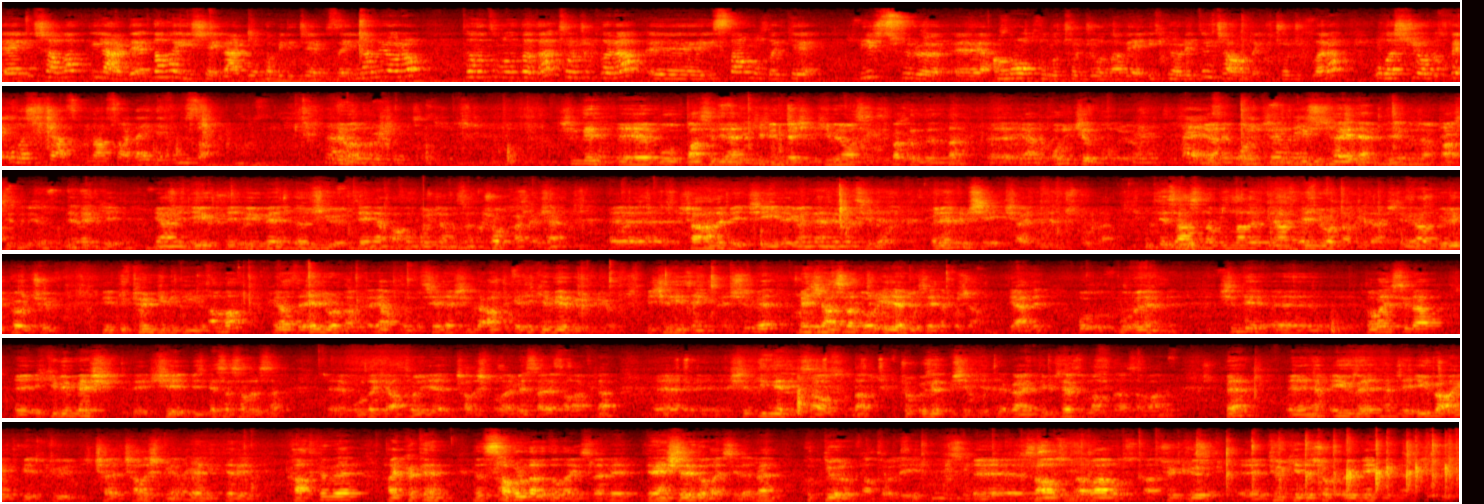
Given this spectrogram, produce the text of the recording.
Ee, İnşallah ileride daha iyi şeyler yapabileceğimize inanıyorum. Tanıtımında da çocuklara e, İstanbul'daki bir sürü e, anaokulu çocuğuna ve ilköğretim çağındaki çocuklara ulaşıyoruz ve ulaşacağız bundan sonra da hedefimiz o. Eyvallah. Şimdi e, bu bahsedilen 2005-2018'i bakıldığında e, yani 13 yıl mı oluyor? Evet. Yani 13 yıllık bir hikayeden Dilek Hocam bahsediliyor. Demek ki yani Eyüp'te, Eyüp'e özgü, Zeynep Ahun hocamızın çok hakikaten e, şahane bir şeyiyle, yönlendirmesiyle önemli bir şey işaret edilmiş burada. Biz esasında bunları biraz el yordamıyla, işte biraz bölük pörçük, bir bütün gibi değil ama biraz da el yordamıyla yaptığımız şeyler şimdi artık ete kemiğe bürünüyor. İçeriği zenginleşiyor ve mecrasına doğru ilerliyor Zeynep Hocam. Yani bu, bu önemli. Şimdi e, dolayısıyla e, 2005 şi biz esas alırsak e, buradaki atölye çalışmalar vesaire falan filan e, işte dinledik sağ olsunlar. Çok özet bir şekilde gayet de güzel kullandılar zamanı. Ben e, hem Eyüp'e hem de Eyüp'e ait bir çalışmaya verdikleri katkı ve hakikaten sabırları dolayısıyla ve dirençleri dolayısıyla ben kutluyorum atölyeyi. Ee, sağ olsunlar, var olsunlar. Çünkü e, Türkiye'de çok örneği görülen bir şey değil.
